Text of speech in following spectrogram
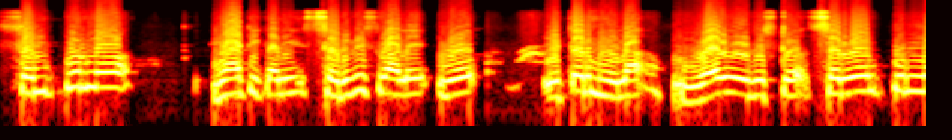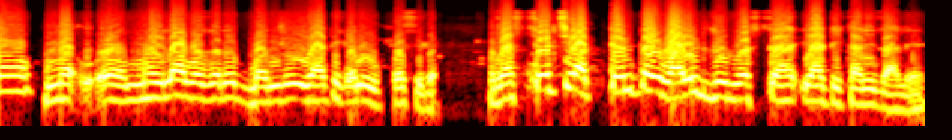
संपूर्ण या ठिकाणी सर्व्हिसवाले व इतर महिला वयोवरिष्ठ सर्व पूर्ण महिला वगैरे बंधू या ठिकाणी उपस्थित आहे रस्त्याची अत्यंत वाईट दुर्वस्था या ठिकाणी झाली आहे.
